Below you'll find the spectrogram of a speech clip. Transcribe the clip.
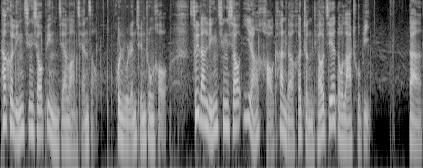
他和林青霄并肩往前走，混入人群中后，虽然林青霄依然好看的和整条街都拉出臂，但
